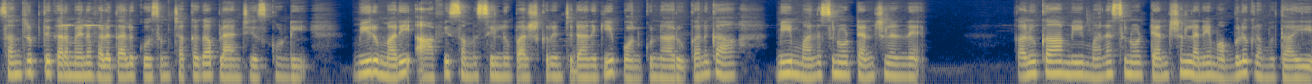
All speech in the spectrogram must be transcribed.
సంతృప్తికరమైన ఫలితాల కోసం చక్కగా ప్లాన్ చేసుకోండి. మీరు మరీ ఆఫీస్ సమస్యలను పరిష్కరించడానికి పోనుకున్నారు. కనుక మీ మనసును టెన్షన్లనే కనుక మీ మనసును టెన్షన్లనే మబ్బులు క్రమ్ముతాయి.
